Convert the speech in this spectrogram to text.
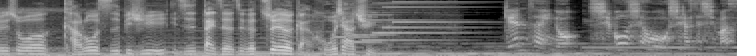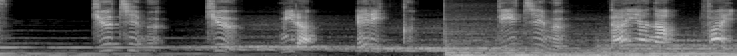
所以说，卡洛斯必须一直带着这个罪恶感活下去。現在の死亡者をお知らせします。Q チーム Q ミラエリック D チームダイアナファイ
